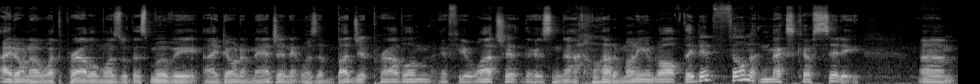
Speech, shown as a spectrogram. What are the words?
I don't know what the problem was with this movie. I don't imagine it was a budget problem. If you watch it, there's not a lot of money involved. They did film it in Mexico City. Um,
